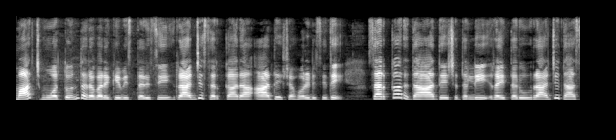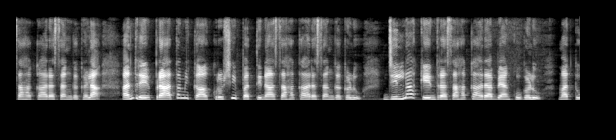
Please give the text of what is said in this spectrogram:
ಮಾರ್ಚ್ ಮೂವತ್ತೊಂದರವರೆಗೆ ವಿಸ್ತರಿಸಿ ರಾಜ್ಯ ಸರ್ಕಾರ ಆದೇಶ ಹೊರಡಿಸಿದೆ. ಸರ್ಕಾರದ ಆದೇಶದಲ್ಲಿ ರೈತರು ರಾಜ್ಯದ ಸಹಕಾರ ಸಂಘಗಳ, ಅಂದರೆ ಪ್ರಾಥಮಿಕ ಕೃಷಿ ಪತ್ತಿನ ಸಹಕಾರ ಸಂಘಗಳು, ಜಿಲ್ಲಾ ಕೇಂದ್ರ ಸಹಕಾರ ಬ್ಯಾಂಕುಗಳು ಮತ್ತು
